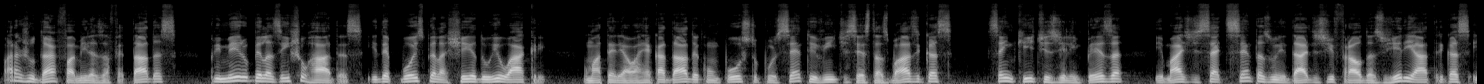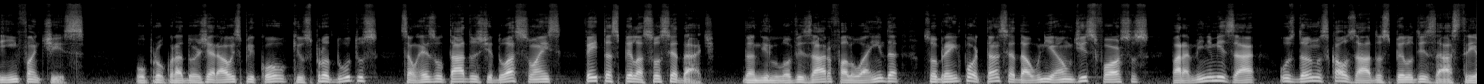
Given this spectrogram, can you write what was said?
para ajudar famílias afetadas, primeiro pelas enxurradas e depois pela cheia do Rio Acre, o material arrecadado é composto por 120 cestas básicas, 100 kits de limpeza e mais de 700 unidades de fraldas geriátricas e infantis. O procurador-geral explicou que os produtos são resultados de doações feitas pela sociedade. Danilo Lovisaro falou ainda sobre a importância da união de esforços para minimizar os danos causados pelo desastre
